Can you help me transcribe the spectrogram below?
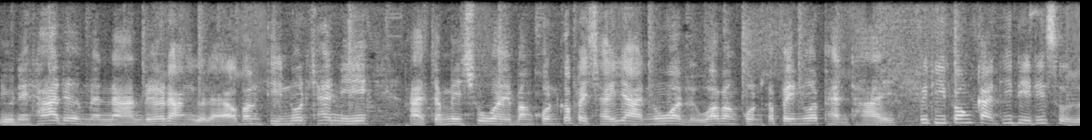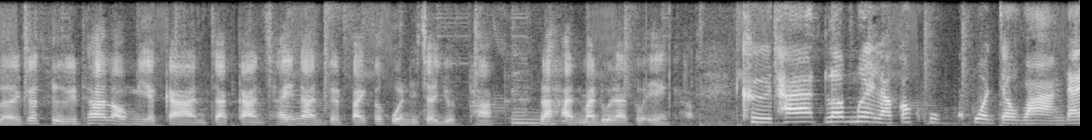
อยู่ในท่าเดิมนานๆเรื้อรังอยู่แล้ว บางทีนวดแค่นี้อาจจะไม่ช่วย บางคนก็ไปใช้ยานวด หรือว่าบางคนก็ไปนวดแผนไทย วิธีป้องกันที่ดีที่สุดเลยก็คือ ถ้าเรามีอาการจากการใช้นานเกินไปก็ควรที่จะหยุดพัก อืม และหันมาดูแลตัวเองครับ คือถ้าเริ่มเมื่อยแล้วก็ควรจะวางได้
